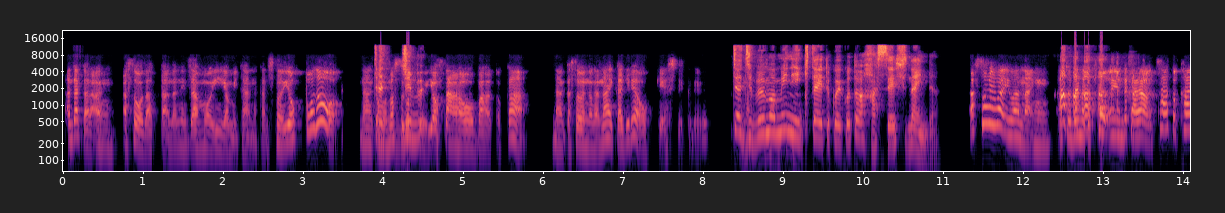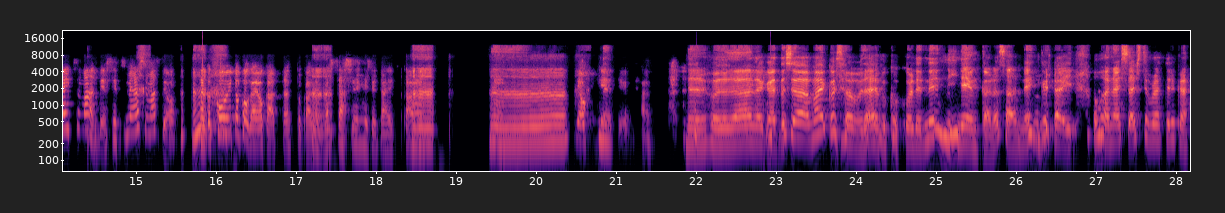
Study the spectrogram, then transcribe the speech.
あだから、うん、あ、そうだったんだね、じゃあもういいよみたいな感じ。そのよっぽど、なんかものすごく予算オーバーとか、なんかそういうのがない限りは OK してくれる。じゃあ自分も見に行きたいとこいうことは発生しないんだ。あ、それは言わない。うん。あとでなんか、だから、ちゃんとかいつまんで説明はしますよ。なんかこういうとこが良かったとか、なんか写真見せたりとか。うん。うん。オッケーっていう感じ。なるほどな。なんか私は舞子さんもだいぶここでね、2年から3年ぐらいお話しさせてもらってるから、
